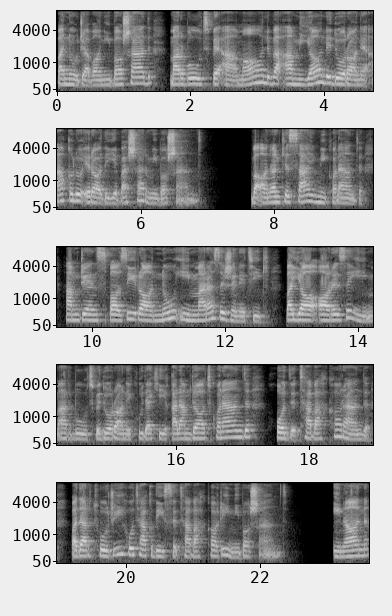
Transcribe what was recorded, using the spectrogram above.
و نوجوانی باشد مربوط به اعمال و امیال دوران عقل و اراده بشر می باشند و آنان که سعی می کنند هم جنس بازی را نوعی مرض ژنتیک و یا آرزه ای مربوط به دوران کودکی قلمداد کنند خود تبهکارند و در توجیه و تقدیس تبهکاری می باشند. اینان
